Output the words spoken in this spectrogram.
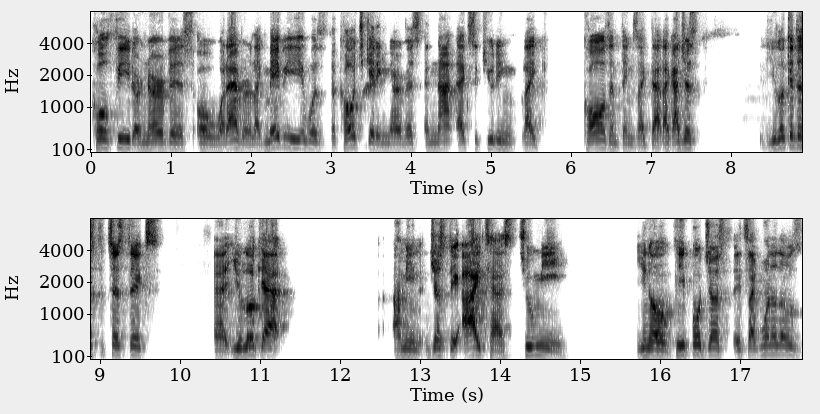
cold feet or nervous or whatever. Like, maybe it was the coach getting nervous and not executing like calls and things like that. Like, I just, you look at the statistics, uh, you look at, I mean, just the eye test to me, you know, people just, it's like one of those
